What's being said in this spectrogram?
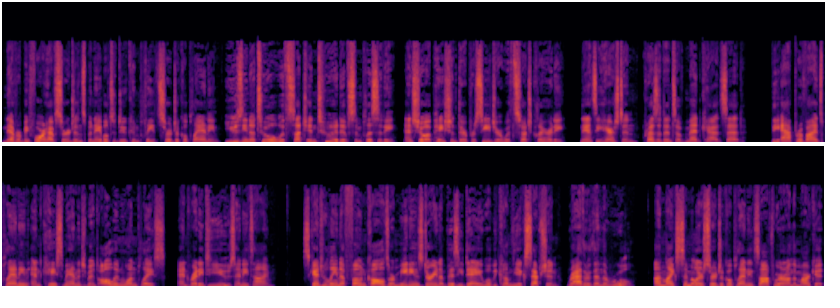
Never before have surgeons been able to do complete surgical planning using a tool with such intuitive simplicity and show a patient their procedure with such clarity, Nancy Hairston, president of MedCAD, said. The app provides planning and case management all in one place and ready to use anytime. Scheduling of phone calls or meetings during a busy day will become the exception rather than the rule. Unlike similar surgical planning software on the market,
